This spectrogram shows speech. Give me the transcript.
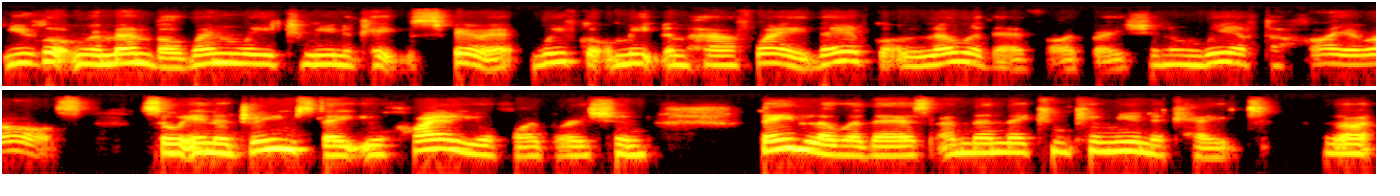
you've got to remember when we communicate with spirit we've got to meet them halfway they have got to lower their vibration and we have to higher ours so in a dream state you higher your vibration they lower theirs and then they can communicate right?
